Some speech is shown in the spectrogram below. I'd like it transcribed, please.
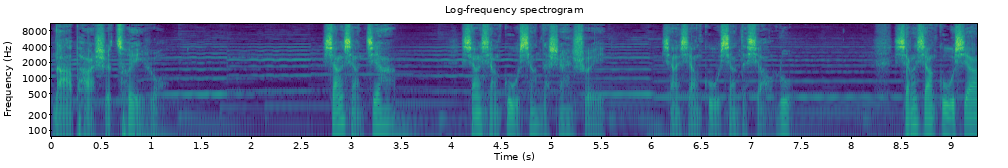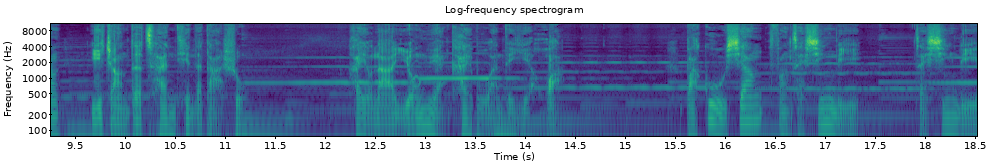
哪怕是脆弱。想想家，想想故乡的山水，想想故乡的小路，想想故乡已长得参天的大树，还有那永远开不完的野花。把故乡放在心里，在心里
